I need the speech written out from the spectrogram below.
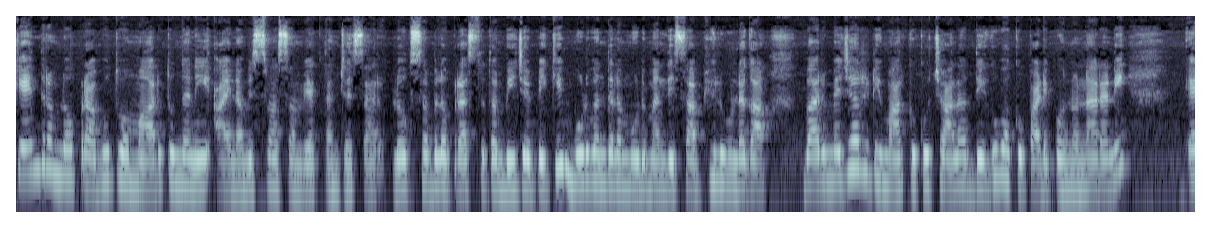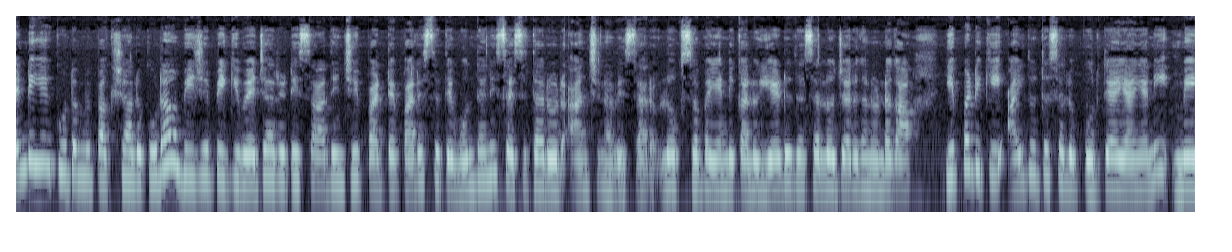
కేంద్రంలో ప్రభుత్వం మారుతుందని ఆయన విశ్వాసం వ్యక్తం చేశారు. లోక్సభలో ప్రస్తుతం బీజేపీకి మూడు వందల మూడు మంది సభ్యులు ఉండగా వారు మెజారిటీ మార్కుకు చాలా దిగువకు పడిపోనున్నారని ఎన్డీఏ కూటమి పక్షాలు కూడా బీజేపీకి మెజారిటీ సాధించి పట్టే పరిస్థితి ఉందని శశిథరూర్ అంచనా వేశారు. లోక్సభ ఎన్నికలు ఏడు దశల్లో జరగనుండగా ఇప్పటికీ ఐదు దశలు పూర్తయ్యాయని మే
